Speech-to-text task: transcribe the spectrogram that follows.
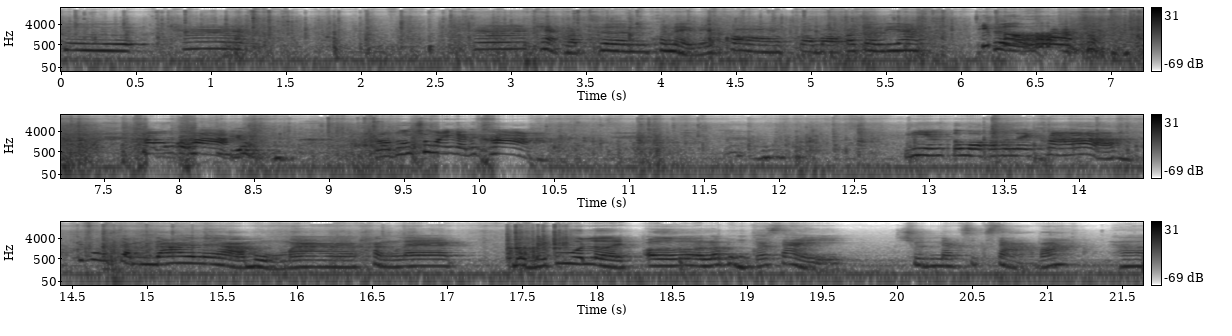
คือถ้า ถ้าแขกรับเชิญคนไหนไม่พอกบก็จะเรียกพี่ปูเข้าค่ะ เดี๋ยวเราต้องช่วยกันค่ะ เรียงตัวกันมาเลยค่ะพี่ปูจำได้เลยอะบุ๋มมาครั้งแรก บุ๋มไม่พูดเลย เออ แล้วบุ๋มก็ใส่ชุดนักศึกษาปะใช่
